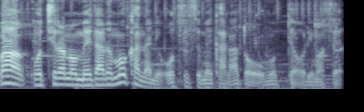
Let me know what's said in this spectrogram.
まあ、こちらのメダルもかなりおすすめかなと思っております。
